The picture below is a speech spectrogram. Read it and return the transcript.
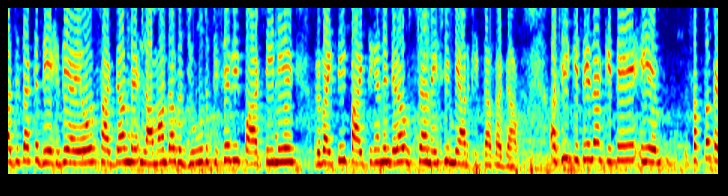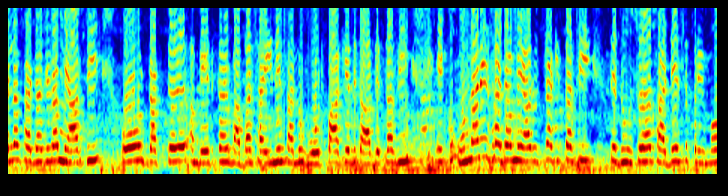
ਅੱਜ ਤੱਕ ਦੇਖਦੇ ਆਏ ਹੋ, ਸਾਡਾ ਮਹਿਲਾਵਾਂ ਦਾ ਵਜੂਦ ਕਿਸੇ ਵੀ ਪਾਰਟੀ ਨੇ, ਰਵਾਇਤੀ ਪਾਰਟੀਆਂ ਨੇ ਜਿਹੜਾ ਉੱਚਾ ਨਹੀਂ ਸੀ ਮਿਆਰ ਕੀਤਾ ਸਾਡਾ ਅਸੀਂ ਕਿਤੇ ਨਾ ਕਿਤੇ ਇਹ ਸਭ ਤੋਂ ਪਹਿਲਾਂ ਸਾਡਾ ਜਿਹੜਾ ਮਿਆਰ ਸੀ, ਉਹ ਡਾਕਟਰ ਅੰਬੇਦਕਰ ਬਾਬਾ ਸਾਈ ਨੇ ਸਾਨੂੰ ਵੋਟ ਪਾ ਕੇ ਅਧਿਕਾਰ ਦਿੱਤਾ ਸੀ। ਇੱਕ ਉਹਨਾਂ ਨੇ ਸਾਡਾ ਮਿਆਰ ਉੱਚਾ ਕੀਤਾ ਸੀ ਤੇ ਦੂਸਰਾ ਸਾਡੇ ਸੁਪਰੀਮੋ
